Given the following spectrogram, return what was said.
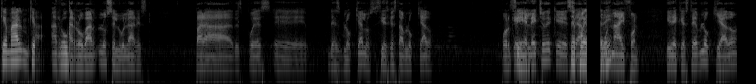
qué mal que a, robar los celulares para después eh, desbloquearlos, si es que está bloqueado. Porque Sí. el hecho de que Se sea puede. un iPhone y de que esté bloqueado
